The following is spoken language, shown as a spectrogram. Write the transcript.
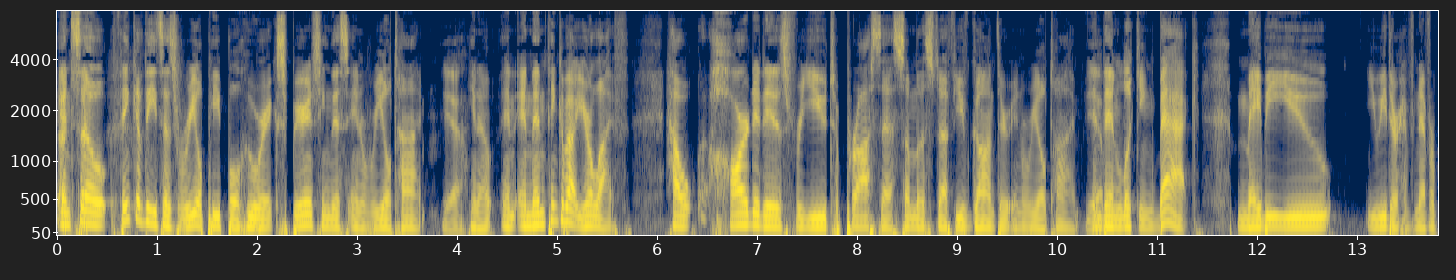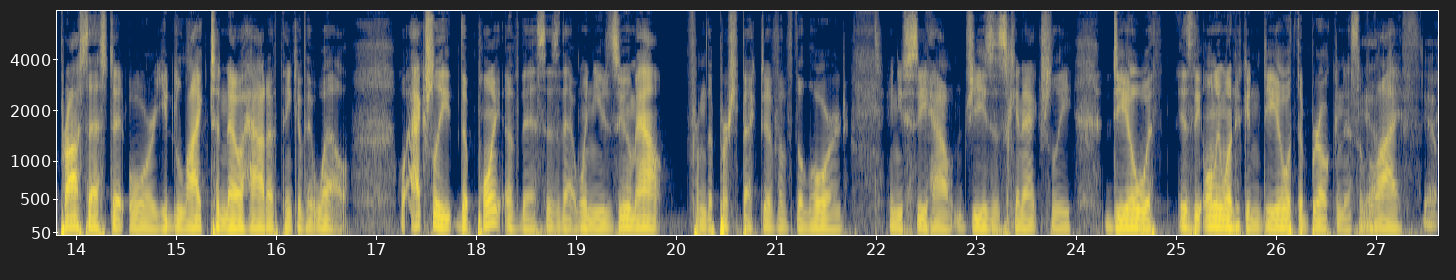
and so think of these as real people who were experiencing this in real time yeah, you know and, and then think about your life how hard it is for you to process some of the stuff you've gone through in real time Yep. and then looking back maybe you you either have never processed it or you'd like to know how to think of it well well actually the point of this is that when you zoom out from the perspective of the lord and you see how jesus can actually deal with is the only one who can deal with the brokenness of Yep. life Yep.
